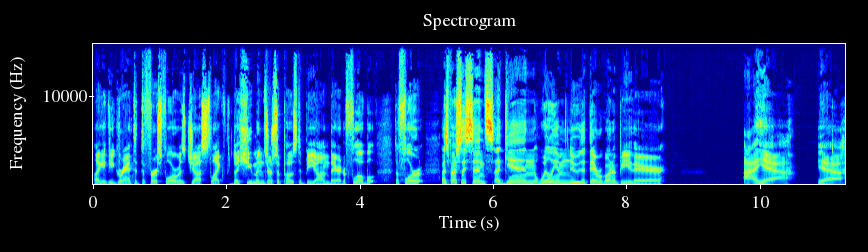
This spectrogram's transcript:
Like if you grant that the first floor was just like the humans are supposed to be on there, the flow, be- the floor, especially since again William knew that they were going to be there. I yeah, yeah.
